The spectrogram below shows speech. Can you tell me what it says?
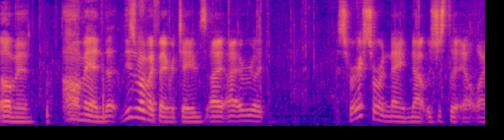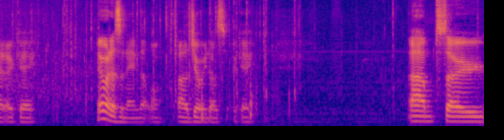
oh man. Oh man, these are one of my favorite teams. I, I really... I swear I saw a name. No, it was just the outline. Okay. No one has a name that long. Uh, Joey does. Okay. Um, so...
